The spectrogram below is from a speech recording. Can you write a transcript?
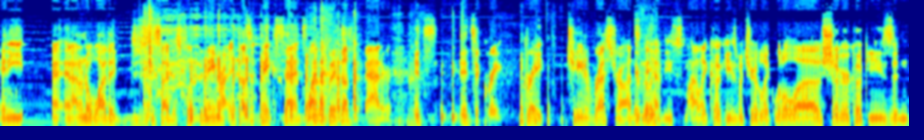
and eat. a- And I don't know why they just decided to flip the name around. It doesn't make sense. Why not? But it doesn't matter. It's it's a great great chain of restaurants, It and really- they have these smiley cookies, which are like little uh, sugar cookies, and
